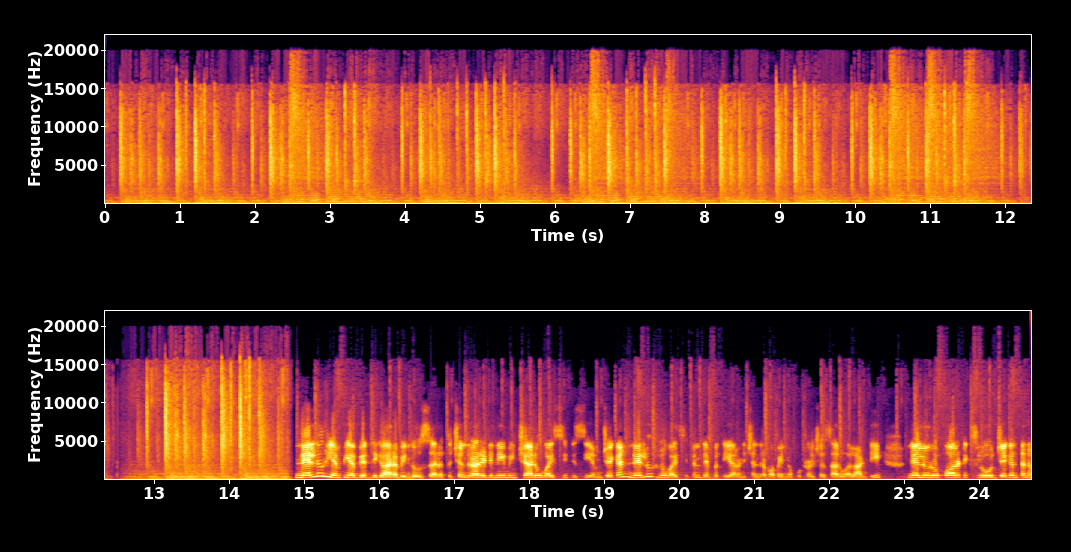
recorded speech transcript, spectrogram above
నెల్లూరు ఎంపీ అభ్యర్థిగా అరబిందు శరత్ చంద్రారెడ్డి నియమించారు. వైసీపీ సీఎం జగన్ నెల్లూరులో వైసీపీని దెబ్బతీయాలని చంద్రబాబు ఎన్నో కుట్రలు చేశారు. అలాంటి నెల్లూరు పాలిటిక్స్లో జగన్ తన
